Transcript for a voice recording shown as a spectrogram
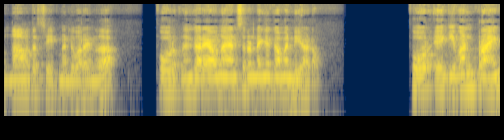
ഒന്നാമത്തെ സ്റ്റേറ്റ്മെന്റ് പറയുന്നത് ഫോർ നിങ്ങൾക്ക് അറിയാവുന്ന ആൻസർ ഉണ്ടെങ്കിൽ കമന്റ് ചെയ്യാട്ടോ for a given prime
